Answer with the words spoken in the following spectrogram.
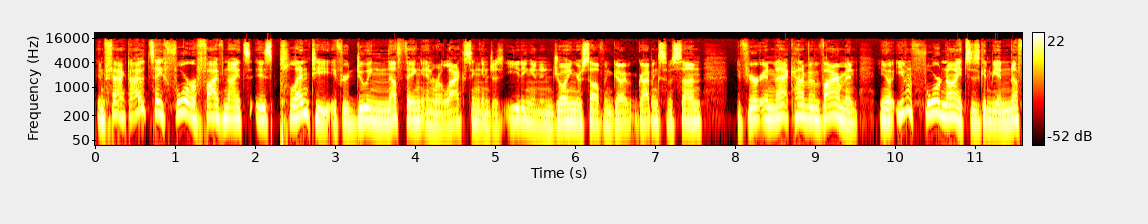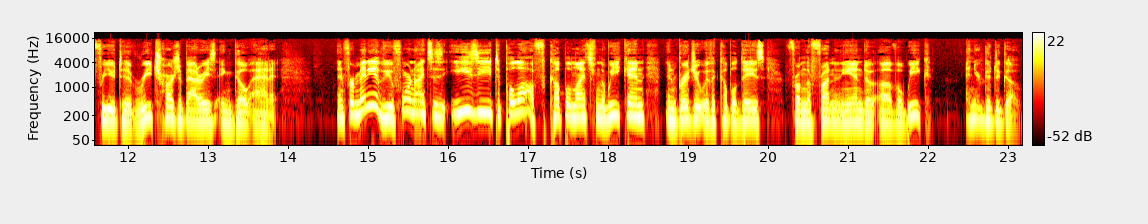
In fact, I would say four or five nights is plenty if you're doing nothing and relaxing and just eating and enjoying yourself and grabbing some sun. If you're in that kind of environment, you know, even four nights is going to be enough for you to recharge the batteries and go at it. And for many of you, four nights is easy to pull off. A couple nights from the weekend and bridge it with a couple days from the front and the end of, of a week, and you're good to go.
